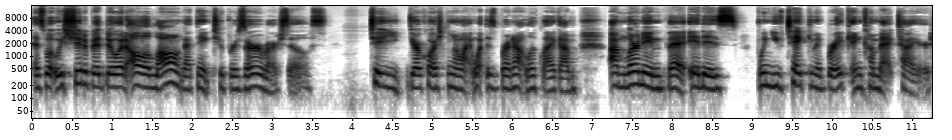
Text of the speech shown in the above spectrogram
It's what we should have been doing all along, I think, to preserve ourselves. To your question on like what does burnout look like? I'm I'm learning that it is when you've taken a break and come back tired.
